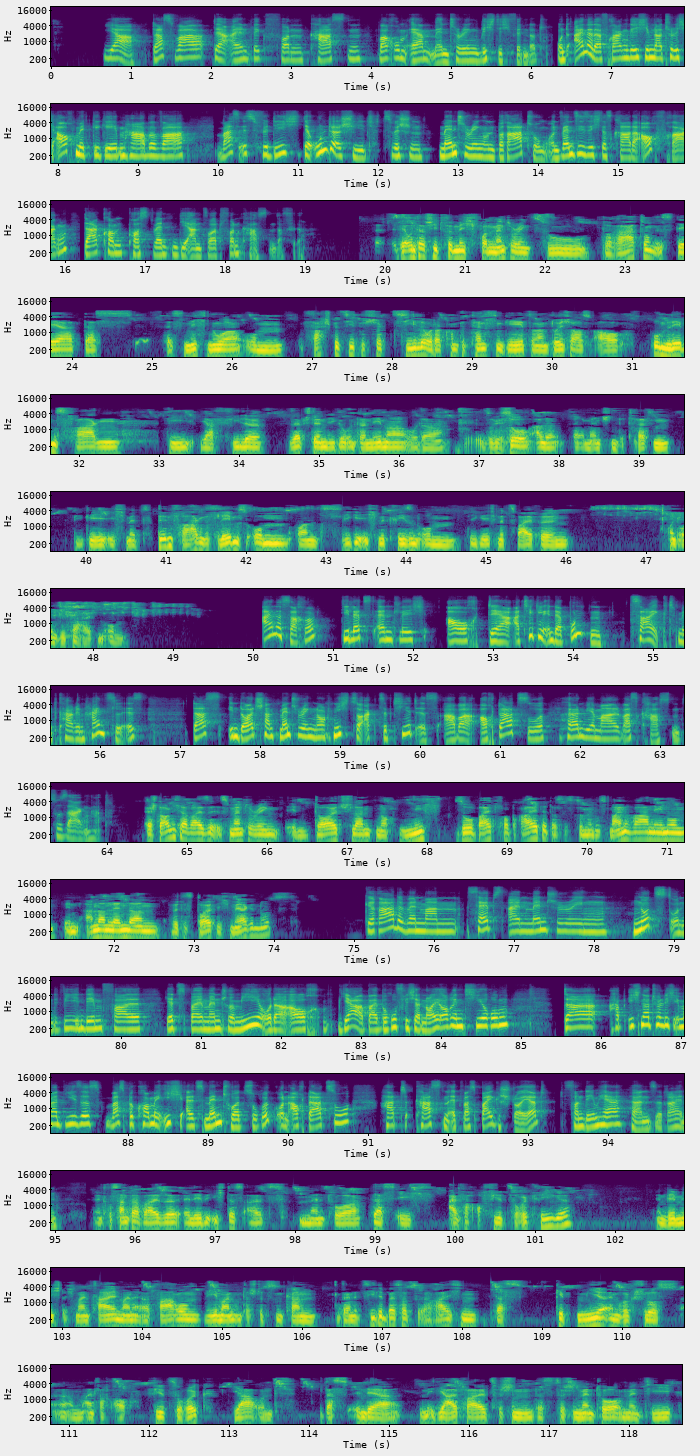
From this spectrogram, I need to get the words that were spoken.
Ja, das war der Einblick von Carsten, warum er Mentoring wichtig findet. Und eine der Fragen, die ich ihm natürlich auch mitgegeben habe, war, was ist für dich der Unterschied zwischen Mentoring und Beratung? Und wenn Sie sich das gerade auch fragen, da kommt postwendend die Antwort von Carsten dafür. Der Unterschied für mich von Mentoring zu Beratung ist der, dass es nicht nur um fachspezifische Ziele oder Kompetenzen geht, sondern durchaus auch um Lebensfragen, die ja viele selbstständige Unternehmer oder sowieso alle äh, Menschen betreffen wie gehe ich mit den Fragen des Lebens um und wie gehe ich mit Krisen um, wie gehe ich mit Zweifeln und Unsicherheiten um. Eine Sache, die letztendlich auch der Artikel in der Bunden zeigt mit Karin Heinzel ist, dass in Deutschland Mentoring noch nicht so akzeptiert ist. Aber auch dazu hören wir mal, was Carsten zu sagen hat. Erstaunlicherweise ist Mentoring in Deutschland noch nicht so weit verbreitet. Das ist zumindest meine Wahrnehmung. In anderen Ländern wird es deutlich mehr genutzt. Gerade wenn man selbst ein Mentoring nutzt und wie in dem Fall jetzt bei MentorMe oder auch ja bei beruflicher Neuorientierung, da habe ich natürlich immer dieses, was bekomme ich als Mentor zurück? Und auch dazu hat Carsten etwas beigesteuert. Von dem her hören Sie rein. Interessanterweise erlebe ich das als Mentor, dass ich einfach auch viel zurückkriege, indem ich durch mein Teilen meiner Erfahrung jemanden unterstützen kann, seine Ziele besser zu erreichen. Das gibt mir im Rückschluss ähm, einfach auch viel zurück. Ja, und das in der, im Idealfall zwischen, das zwischen Mentor und Mentee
